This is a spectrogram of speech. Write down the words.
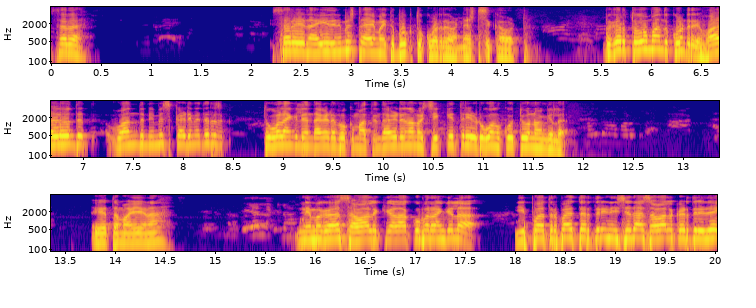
ಸರ ಸರ್ ಇನ್ನು ಐದು ನಿಮಿಷ ಟೈಮ್ ಆಯ್ತು ಬುಕ್ ಕೊಡ್ರಿ ನೆಕ್ಸ್ಟ್ ಸಿಕ್ಕಾವಟ್ ಬೇಕಾದ್ರೆ ತೊಗೊಂಬಂದು ಕೊಂಡ್ರಿ ಹೊಳ್ಳಿ ಒಂದು ಒಂದು ನಿಮಿಷ ಕಡಿಮೆ ಇದ್ರೆ ತಗೊಳಂಗಿಲ್ಲ ಹಿಂದಾಗಡೆ ಬುಕ್ ಮತ್ತೆ. ಹಿಂದಾಗಡೆ ನಮಗೆ ಸಿಕ್ಕಿತ್ರಿ ಇಟ್ಕೊಂಡು ಕೂತೀವಿ ಅನ್ನೋಂಗಿಲ್ಲ. ಏ ತಮ್ಮ ಏನ? ನಿಮಗೆ ಸವಾಲು ಕೇಳಕ್ಕೂ ಬರಂಗಿಲ್ಲ. ಇಪ್ಪತ್ತು ರೂಪಾಯಿ ತರ್ತೀರಿ ನಿಷೇಧ ಸವಾಲು ಕಟ್ತೀರಿ ಇದೇ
